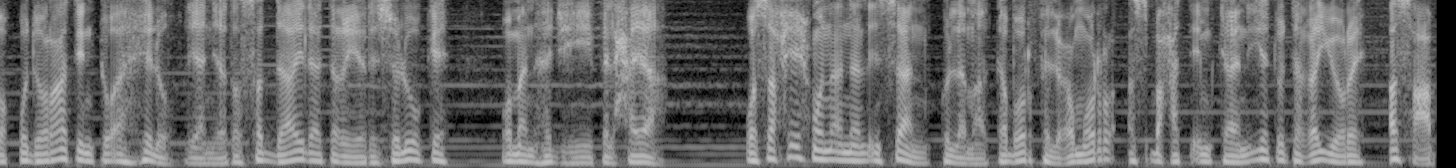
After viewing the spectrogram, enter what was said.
وقدرات تؤهله لأن يتصدى إلى تغيير سلوكه ومنهجه في الحياة. وصحيح أن الإنسان كلما كبر في العمر أصبحت إمكانية تغيره أصعب.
